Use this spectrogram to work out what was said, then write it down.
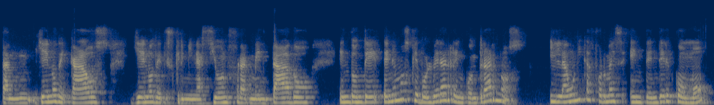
tan lleno de caos, lleno de discriminación, fragmentado, en donde tenemos que volver a reencontrarnos. Y la única forma es entender cómo,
